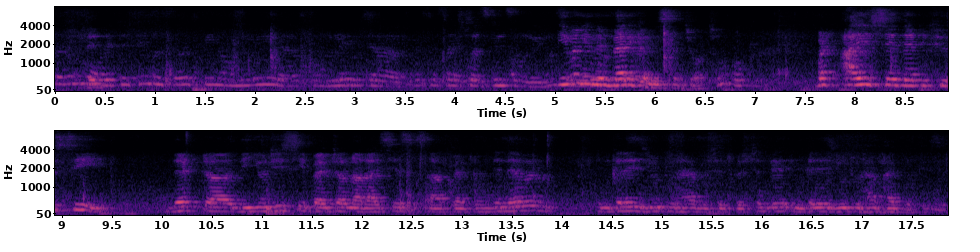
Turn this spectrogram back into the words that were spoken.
So in they, qualitative research, we normally uh, even in empirical research also. But I say that if you see that uh, the UGC pattern or ICSSR pattern, they never encourage you to have research question, they encourage you to have hypothesis.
